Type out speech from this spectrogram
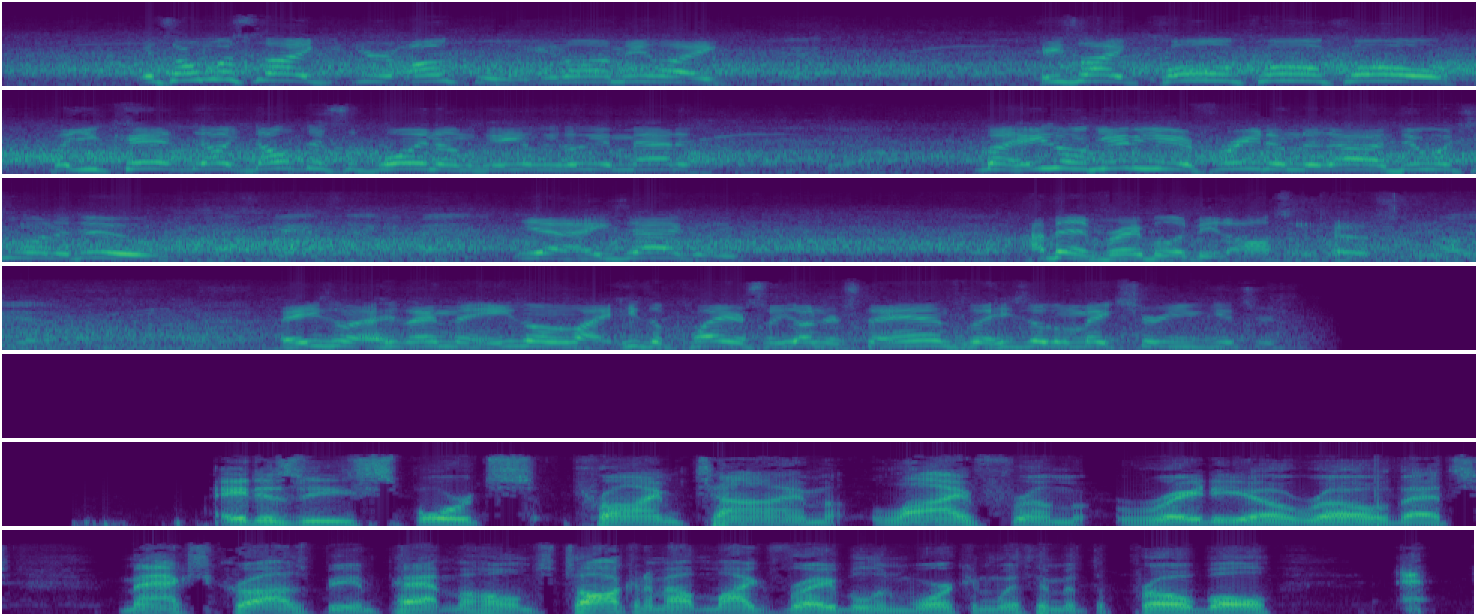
it's almost like your uncle. You know what I mean? Like, he's like cool, cool, cool, but you can't don't disappoint him. He'll, he'll get mad at. Yeah. But he's gonna give you your freedom to uh, do what you want to do. Just can't take advantage. Yeah, exactly. Yeah. I bet Vrabel would be an awesome coach. Dude. Oh yeah. He's gonna, he's gonna like he's a player, so he understands, but he's still gonna make sure you get your. A to Z Sports Prime Time live from Radio Row. That's Maxx Crosby and Pat Mahomes talking about Mike Vrabel and working with him at the Pro Bowl.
